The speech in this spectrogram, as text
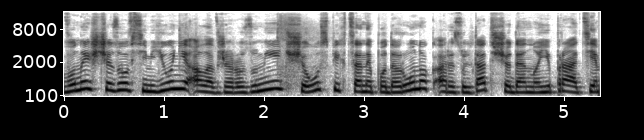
Вони ще зовсім юні, але вже розуміють, що успіх це не подарунок, а результат щоденної праці.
